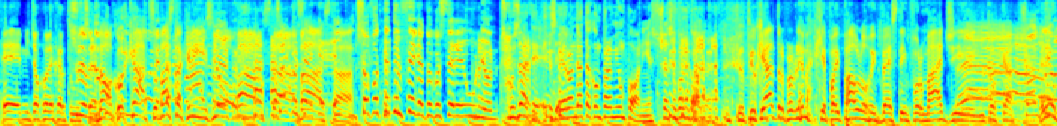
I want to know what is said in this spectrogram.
eh, mi gioco le cartucce. Scusa, No, col cazzo, basta crisi, oh, basta, Sai cos'è basta. Che, eh, sto fottendo il fegato con queste reunion. Scusate, ero andato a comprarmi un pony, è successo qualcosa? Più, più che altro il problema è che poi Paolo investe in formaggi, gli c'ho tocca. È un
